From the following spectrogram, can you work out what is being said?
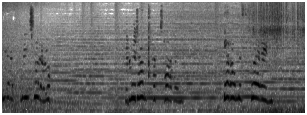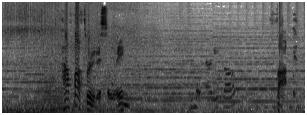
Yes, me too. But we don't have time. Get on this plane. How far through this are we? Not very far. Fuck.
